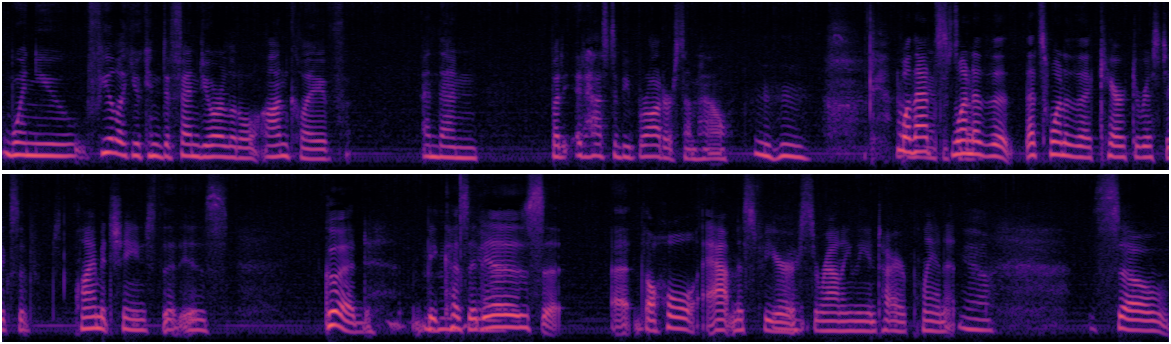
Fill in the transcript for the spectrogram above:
when you feel like you can defend your little enclave, and then, but it has to be broader somehow. Mm-hmm. Well, don't think I that's one of the that's one of the characteristics of climate change that is good because it Mm-hmm. yeah. is uh, the whole atmosphere Right. surrounding the entire planet. Yeah, So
